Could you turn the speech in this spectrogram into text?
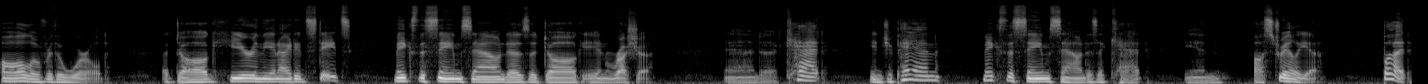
all over the world. A dog here in the United States makes the same sound as a dog in Russia, and a cat in Japan makes the same sound as a cat in Australia. But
